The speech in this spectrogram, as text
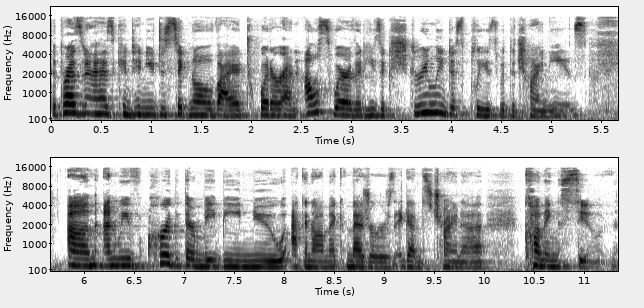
the president has continued to signal via Twitter and elsewhere that he's extremely displeased with the Chinese. Um, and we've heard that there may be new economic measures against China coming soon.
